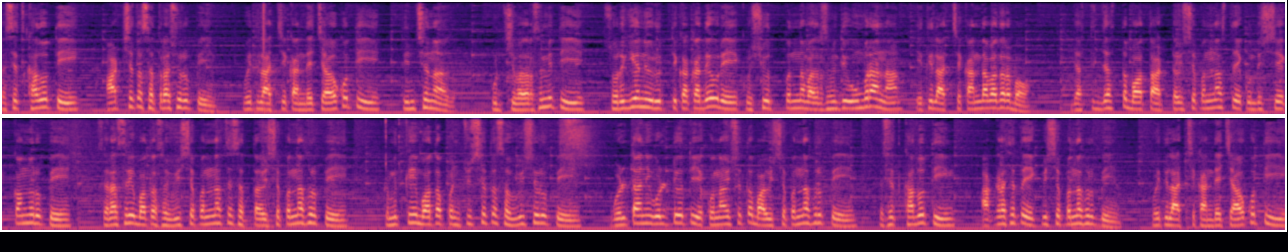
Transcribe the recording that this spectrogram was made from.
तसेच खाद होती आठशे ते सतराशे रुपये. व येथील आजची कांद्याची आवक होती तीनशे नग. पुढची बाजार समिती स्वर्गीय निवृत्ती काका देवरे कृषी उत्पन्न बाजार समिती उमराना येथील आजचे कांदा बाजार भाव जास्तीत जास्त बॉता अठ्ठावीसशे पन्नास ते एकोणतीसशे एक्कावन्न रुपये. सरासरी बॉता सव्वीसशे पन्नास ते सत्तावीसशे पन्नास रुपये. कमीत कमी बॉता पंचवीसशे ते सव्वीसशे रुपये. गोल्टा आणि गोल्टी होती एकोणावीसशे ते बावीसशे पन्नास रुपये. तसेच खाद होती अकराशे ते एकवीसशे पन्नास रुपये. व तिला आजची कांद्याची आवक होती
